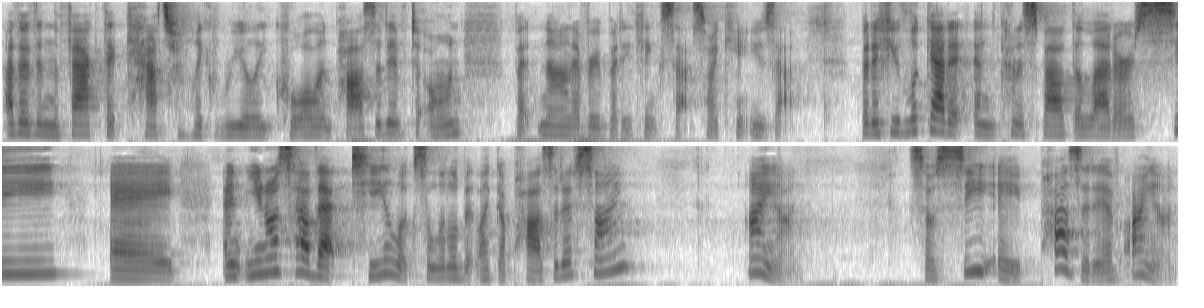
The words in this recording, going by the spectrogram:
other than the fact that cats are like really cool and positive to own, but not everybody thinks that, so I can't use that. But if you look at it and kind of spell out the letters C, A, and you notice how that T looks a little bit like a positive sign? Ion. So Ca positive ion.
